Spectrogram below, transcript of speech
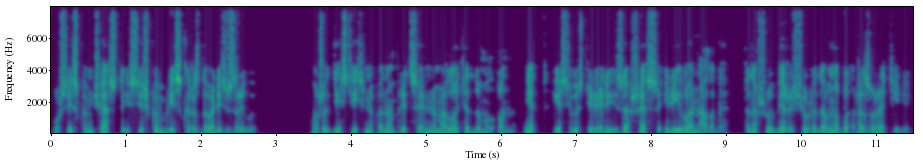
Уж слишком часто и слишком близко раздавались взрывы. «Может, действительно по нам прицельно молотят?» — думал он. «Нет, если бы стреляли из Ашесса или его аналога, то наше убежище уже давно бы разворотили.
